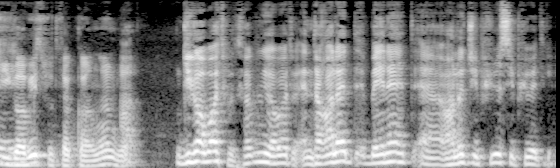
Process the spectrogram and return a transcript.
گیگابیت بود فکر کنم گیگابایت بود فکر گیگابایت بود. انتقال بین حالا GPU CPU دیگه.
